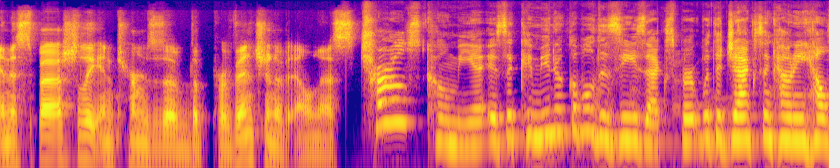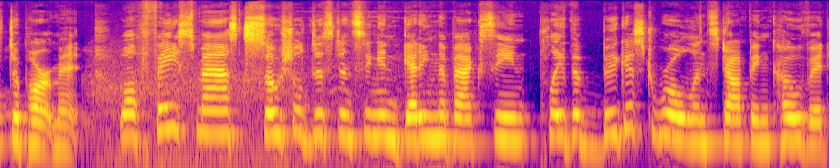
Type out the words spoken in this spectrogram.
and especially in terms of the prevention of illness. Charles Comia is a communicable disease expert with the Jackson County Health Department. While face masks, social distancing, and getting the vaccine play the biggest role in stopping COVID,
